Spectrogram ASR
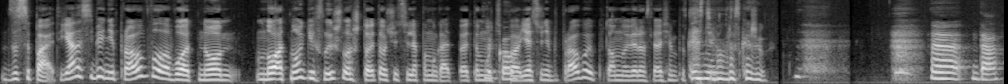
засыпает. Я на себе не пробовала, вот, но, но от многих слышала, что это очень сильно помогает. Поэтому, Прикол. типа, я сегодня попробую, и потом, наверное, в следующем подкасте вам расскажу. Да.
